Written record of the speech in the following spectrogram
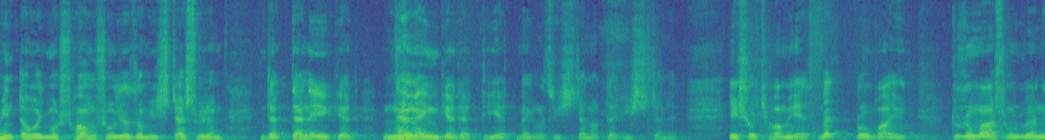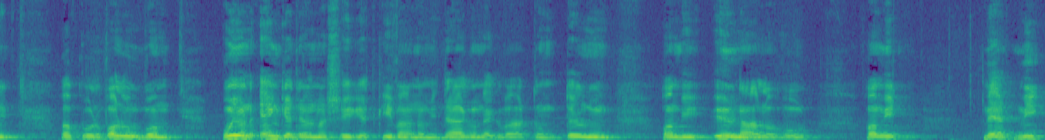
mint ahogy most hangsúlyozom is, testvérem, de te néked nem engedett ilyet meg az Isten, a te Istened. És hogyha mi ezt megpróbáljuk tudomásul venni, akkor valóban olyan engedelmességet kíván, ami drága megváltunk tőlünk, ami önálló volt, amit, mert mi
